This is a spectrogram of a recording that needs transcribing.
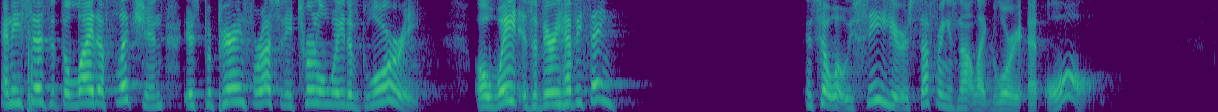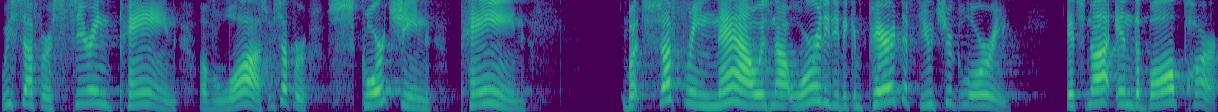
And he says that the light affliction is preparing for us an eternal weight of glory. A weight is a very heavy thing. And so, what we see here is suffering is not like glory at all. We suffer searing pain of loss, we suffer scorching pain. But suffering now is not worthy to be compared to future glory. It's not in the ballpark,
